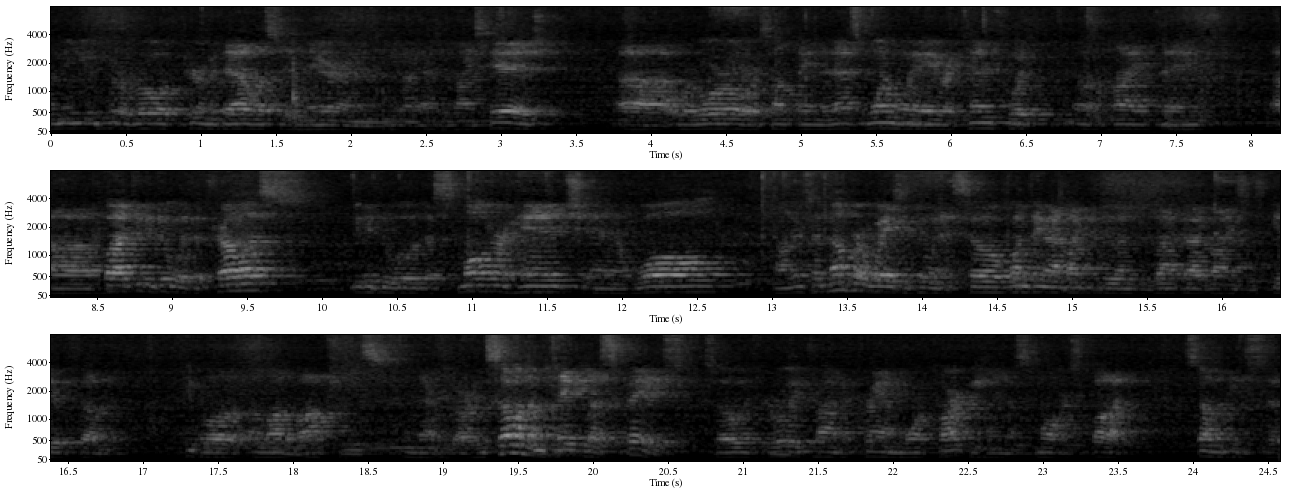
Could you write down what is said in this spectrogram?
I mean, you can put a row of pyramidalis in there and, you know, it has a nice hedge, uh, or laurel or something, and that's one way, or a ten-foot, uh, high thing. Uh, but you can do it with a trellis, you can do it with a smaller hedge and a wall. Uh, there's a number of ways of doing it. So one thing I'd like to do in design guidelines is give, um, people a, a lot of options in that regard. And some of them take less space, so if you're really trying to cram more parking in a smaller spot, some of these uh,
